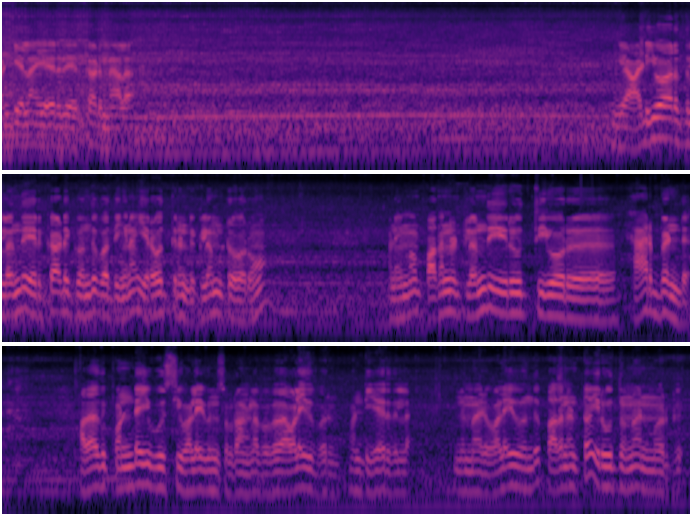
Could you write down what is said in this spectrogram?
வண்டியெல்லாம் ஏறுது ஏற்காடு மேலே. இங்கே அடிவாரத்துலேருந்து ஏற்காடுக்கு வந்து பார்த்திங்கன்னா இருபத்தி ரெண்டு கிலோமீட்டர் வரும். மினிமம் பதினெட்டுலேருந்து இருபத்தி ஒரு ஹேர் பெண்டு அதாவது கொண்டை ஊசி வளைவுன்னு சொல்கிறாங்களா இப்போ வளைவு பாருங்கள் வண்டி ஏறுதில்ல இந்த மாதிரி வளைவு வந்து பதினெட்டோ இருபத்தொன்னோ என்னமோ இருக்குது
